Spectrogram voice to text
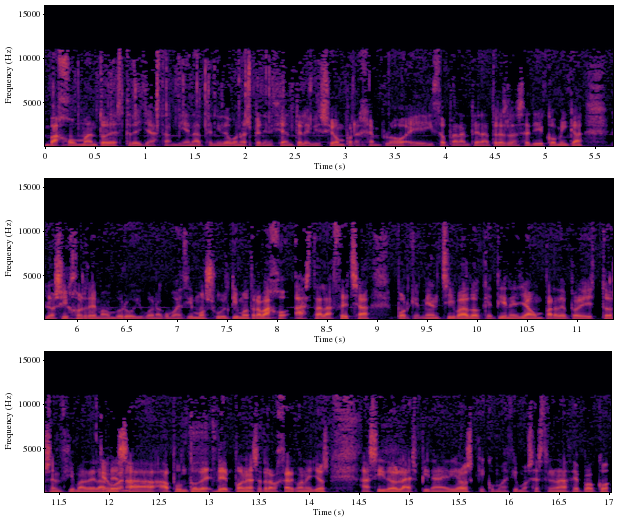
Bajo un manto de estrellas. También ha tenido buena experiencia en televisión, por ejemplo, eh, hizo para Antena 3 la serie cómica Los hijos de Mambrú. Y bueno, como decimos, su último trabajo hasta la fecha, porque me han chivado que tiene ya un par de proyectos encima de la Qué mesa bueno. a punto de, de ponerse a trabajar con ellos, ha sido La Espina de Dios, que como decimos se estrena hace poco.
